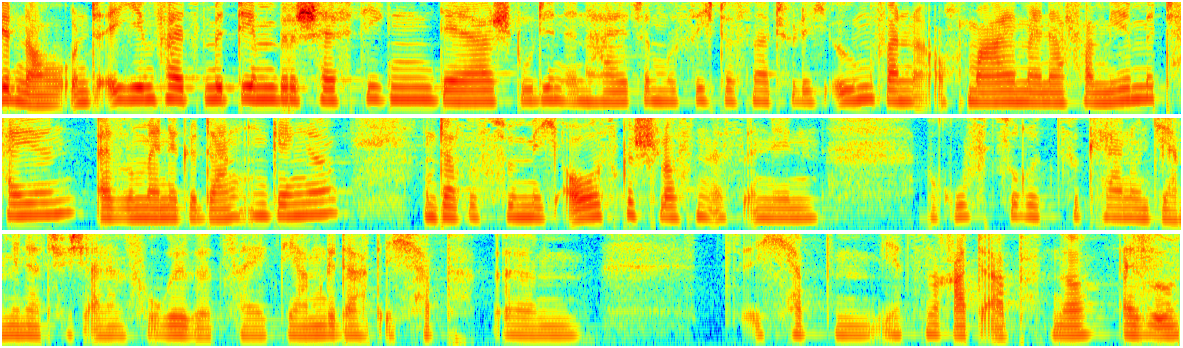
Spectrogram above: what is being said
Genau, und jedenfalls mit dem Beschäftigen der Studieninhalte muss ich das natürlich irgendwann auch mal meiner Familie mitteilen, also meine Gedankengänge und dass es für mich ausgeschlossen ist, in den Beruf zurückzukehren. Und die haben mir natürlich alle einen Vogel gezeigt. Die haben gedacht, ich habe ähm, ich habe jetzt ein Rad ab, ne? Also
